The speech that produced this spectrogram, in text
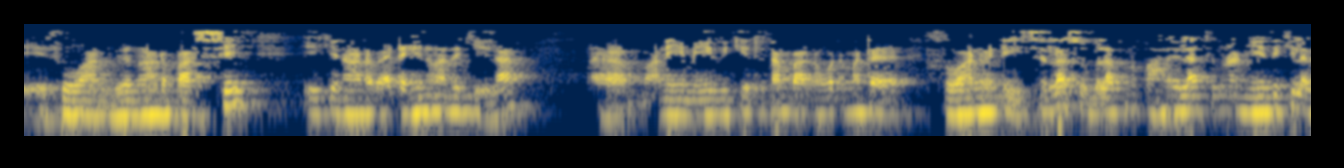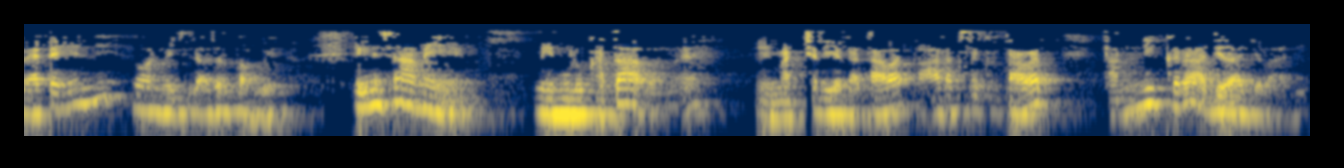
ඒ සෝවාන් වෙනාට පස්සේ ඒ කෙනාට වැටහෙනවද කියලා අනේ මේ විදියට නම් බලනකොට මට සෝවාන් වෙන්න ඉස්සෙල්ලා සුබ ලක්ෂණ පහල වෙලා තිබුණා නේද කියලා වැටහෙන්නේ සෝවාන් වෙච්ච දවසට පහුවෙන්න. ඒ නිසා මේ මේ මුළු කතාවම මේ මච්චරිය කතාවත් ආරක්ෂක කතාවත් තන්නේ කර අධිරාජ්‍යවාදී.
